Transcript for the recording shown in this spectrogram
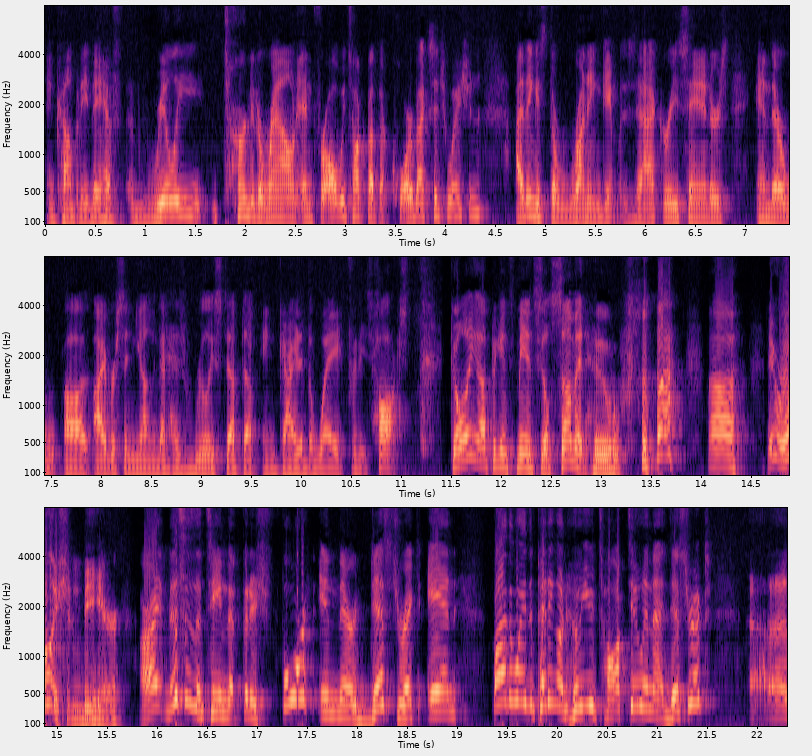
and company. They have really turned it around. And for all we talk about their quarterback situation, I think it's the running game with Zachary Sanders and their uh, Iverson Young that has really stepped up and guided the way for these Hawks. Going up against Mansfield Summit, who uh, they really shouldn't be here. All right, this is a team that finished fourth in their district. And by the way, depending on who you talk to in that district, uh,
